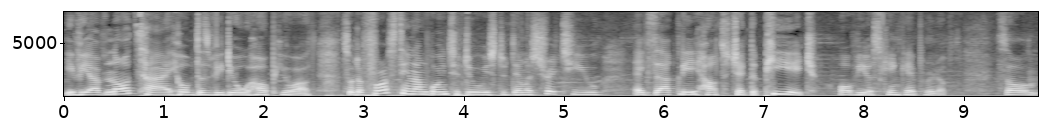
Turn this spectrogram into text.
If you have not, I hope this video will help you out. So the first thing I'm going to do is to demonstrate to you exactly how to check the pH of your skincare product so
